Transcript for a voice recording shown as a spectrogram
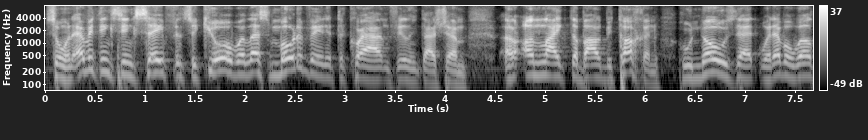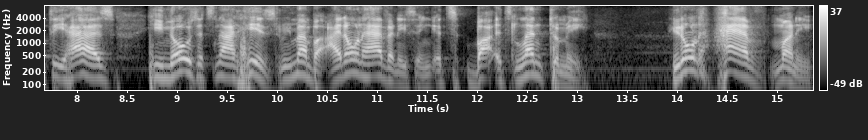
So when everything seems safe and secure, we're less motivated to cry out and feeling to Hashem. Uh, unlike the Baal Bitochen, who knows that whatever wealth he has, he knows it's not his. Remember, I don't have anything. It's it's lent to me. You don't have money.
